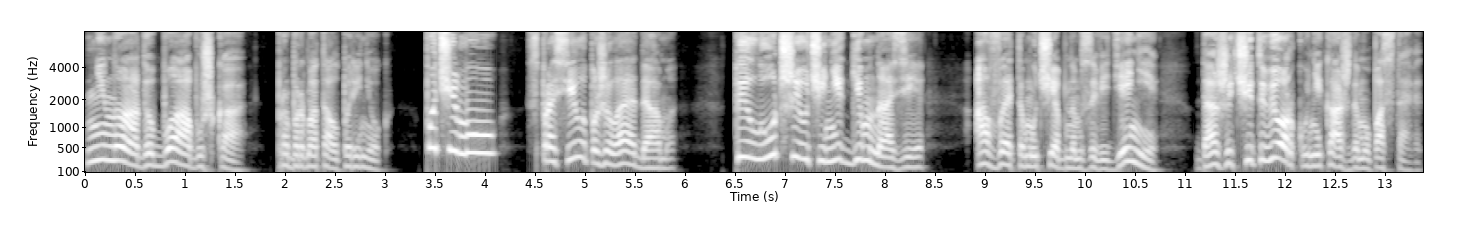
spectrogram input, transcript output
«Не надо, бабушка!» — пробормотал паренек. «Почему?» — спросила пожилая дама. «Ты лучший ученик гимназии, а в этом учебном заведении даже четверку не каждому поставят.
